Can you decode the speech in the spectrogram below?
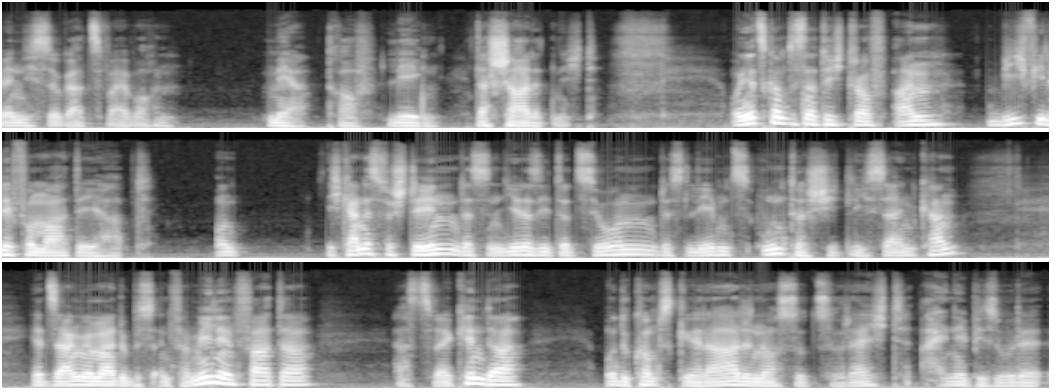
wenn nicht sogar zwei Wochen mehr drauf legen. Das schadet nicht. Und jetzt kommt es natürlich darauf an, wie viele Formate ihr habt. Und ich kann es verstehen, dass in jeder Situation des Lebens unterschiedlich sein kann. Jetzt sagen wir mal, du bist ein Familienvater, hast zwei Kinder und du kommst gerade noch so zurecht, eine Episode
